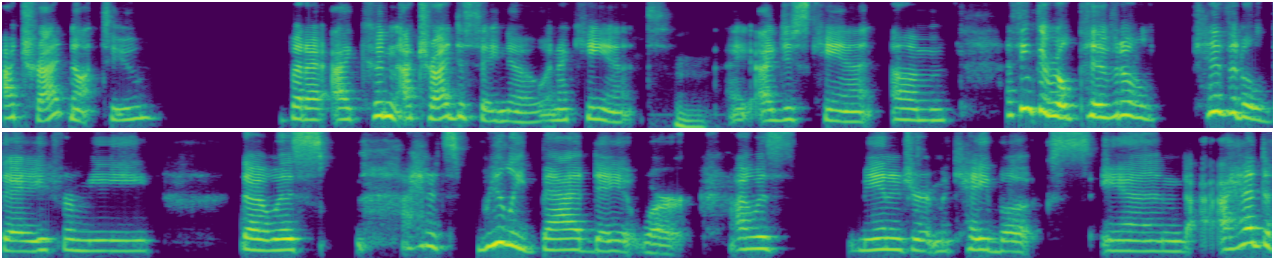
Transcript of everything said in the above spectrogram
I tried not to, but I, I couldn't I tried to say no and I can't. Mm-hmm. I, I just can't. Um I think the real pivotal pivotal day for me that was I had a really bad day at work. I was manager at McKay Books and I had to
